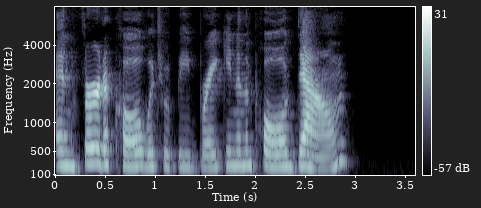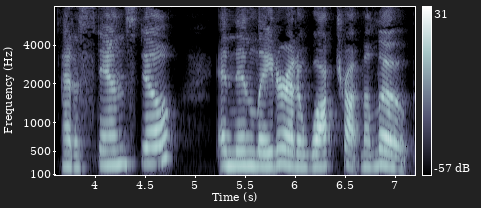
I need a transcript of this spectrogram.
and vertical, which would be breaking in the pole down at a standstill, and then later at a walk, trot, and a lope.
